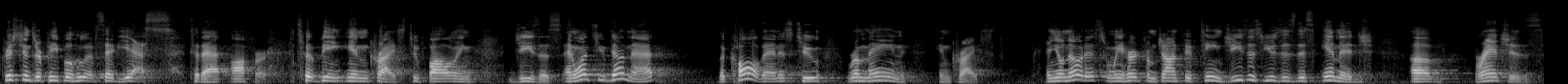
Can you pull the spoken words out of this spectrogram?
Christians are people who have said yes to that offer, to being in Christ, to following Jesus. And once you've done that, the call then is to remain in Christ. And you'll notice when we heard from John 15, Jesus uses this image of branches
